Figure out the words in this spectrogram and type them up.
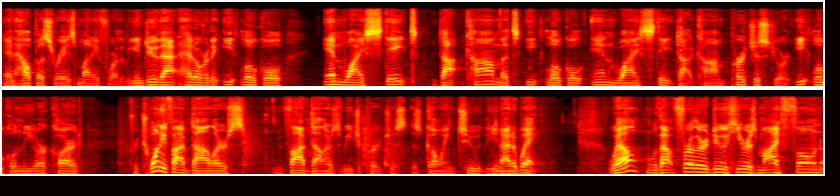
and help us raise money for them. You can do that. Head over to eatlocalnystate.com. That's eatlocalnystate.com. Purchase your Eat Local New York card for $25, and $5 of each purchase is going to the United Way. Well, without further ado, here is my phone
